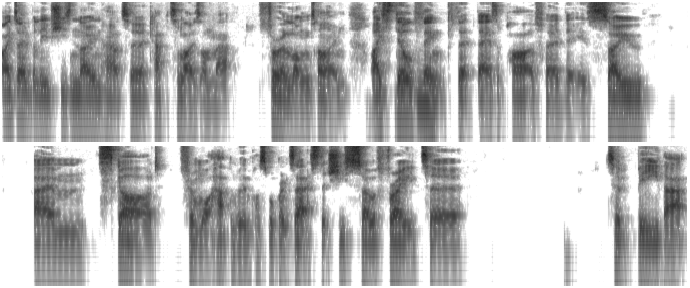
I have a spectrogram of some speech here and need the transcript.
I don't believe she's known how to capitalize on that for a long time. I still Mm. think that there's a part of her that is so um, scarred from what happened with Impossible Princess that she's so afraid to to be that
